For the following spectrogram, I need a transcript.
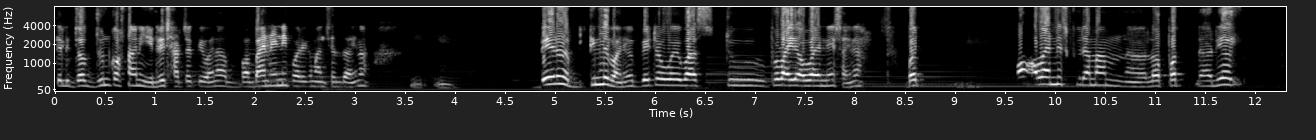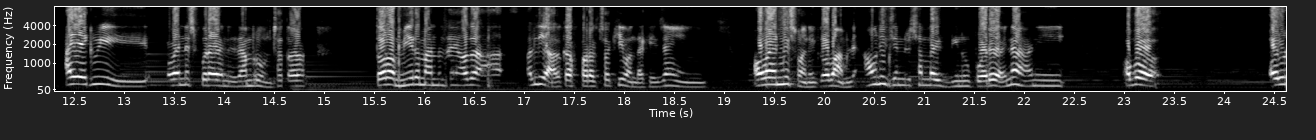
त्यसले जस जुन कस्टमा नि हिँड्दै छाड्छ त्यो होइन बाहिर नै परेको मान्छेले त होइन बेटर तिमीले भन्यो better way was to provide awareness होइन बट अवेरनेस कुरामा ल यो आई एग्री अवेरनेस पुरा राम्रो हुन्छ तर तर मेरो मान्नु चाहिँ अझ अलि हल्का फरक छ के भन्दाखेरि चाहिँ अवेरनेस भनेको अब हामीले आउने जेनेरेसनलाई दिनु पऱ्यो होइन अनि अब अरू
